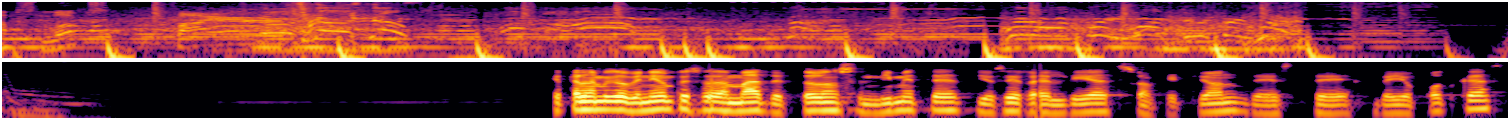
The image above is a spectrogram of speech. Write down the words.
Drops, looks, fires. ¿Qué tal, amigo? Bienvenido a un episodio más de Todos Unlimited. Yo soy Israel Díaz, su anfitrión de este bello podcast.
